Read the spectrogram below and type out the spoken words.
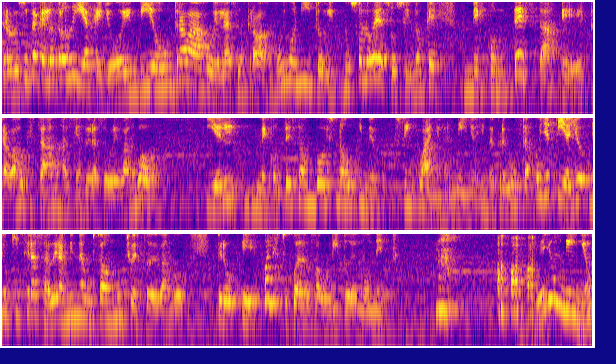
Pero resulta que el otro día que yo envío un trabajo, él hace un trabajo muy bonito y no solo eso, sino que me contesta, eh, el trabajo que estábamos haciendo era sobre Van Gogh, y él me contesta un voice note y me cinco años el niño y me pregunta oye tía yo yo quisiera saber a mí me ha gustado mucho esto de Van Gogh pero eh, cuál es tu cuadro favorito de Monet y hay un niño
